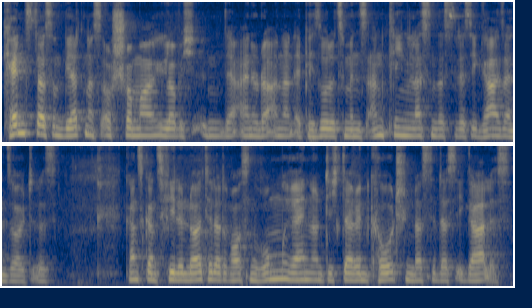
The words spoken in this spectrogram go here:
kennst das und wir hatten das auch schon mal, glaube ich, in der einen oder anderen Episode zumindest anklingen lassen, dass dir das egal sein sollte, dass ganz, ganz viele Leute da draußen rumrennen und dich darin coachen, dass dir das egal ist.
